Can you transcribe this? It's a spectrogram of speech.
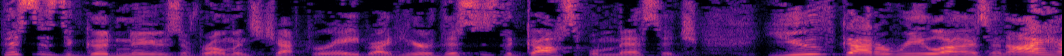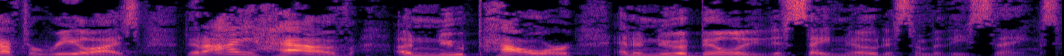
This is the good news of Romans chapter 8 right here. This is the gospel message. You've got to realize, and I have to realize, that I have a new power and a new ability to say no to some of these things.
